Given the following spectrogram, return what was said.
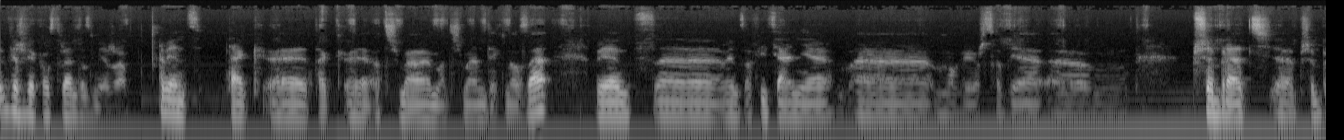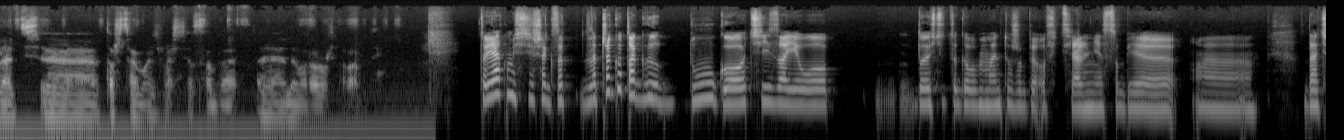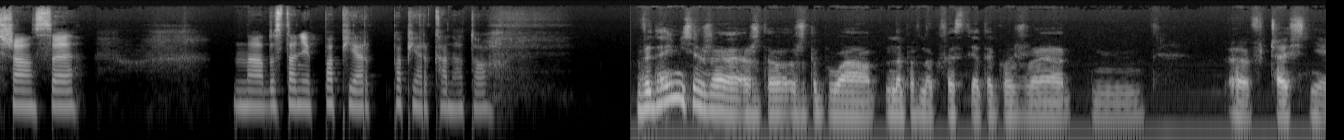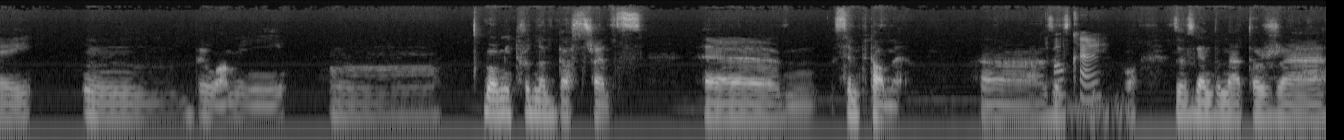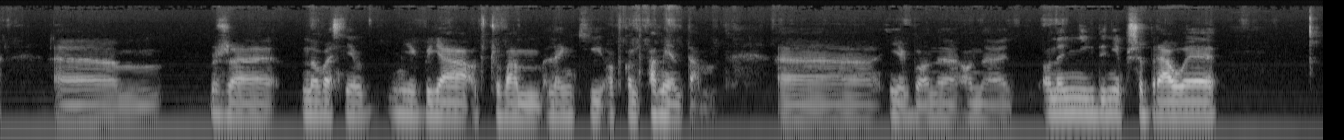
wiesz w jaką stronę to zmierza. Więc tak, e, tak e, otrzymałem, otrzymałem diagnozę, więc, e, więc oficjalnie mogę już sobie przybrać, przybrać tożsamość właśnie osoby neuroróżnorodnej. To jak myślisz, jak za, dlaczego tak długo ci zajęło dojść do tego momentu, żeby oficjalnie sobie e, dać szansę na dostanie papier, papierka na to? Wydaje mi się, że, że, to, że to była na pewno kwestia tego, że mm, e, wcześniej mm, było mi mm, było mi trudno dostrzec e, symptomy. E, ze, okay. Ze względu na to, że, że no właśnie jakby ja odczuwam lęki odkąd pamiętam. E, I jakby one, one, one nigdy nie przybrały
